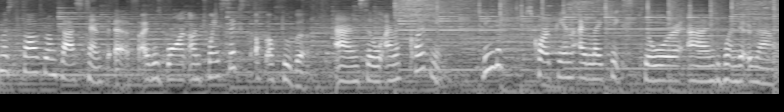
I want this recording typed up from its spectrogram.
Mustafa from class 10th F. I was born on 26th of October and so I'm a Scorpion. Being a Scorpion, I like to explore and wander around.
